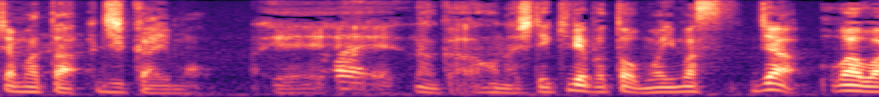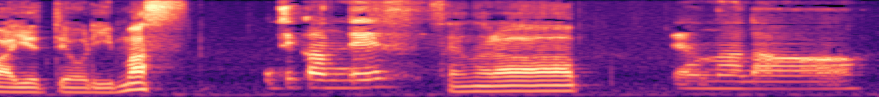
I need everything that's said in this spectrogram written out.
じゃあまた次回も、えーはいなんかお話できればと思います。じゃあ、わーわー言っております。お時間です。さよなら。さよなら。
